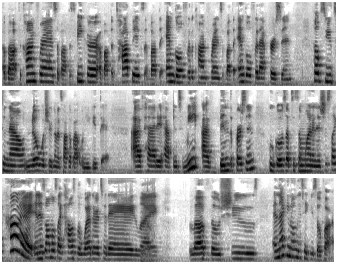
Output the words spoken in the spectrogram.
about the conference, about the speaker, about the topics, about the end goal for the conference, about the end goal for that person helps you to now know what you're going to talk about when you get there. I've had it happen to me. I've been the person who goes up to someone and it's just like, "Hi," and it's almost like, "How's the weather today?" Like, love those shoes, and that can only take you so far.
